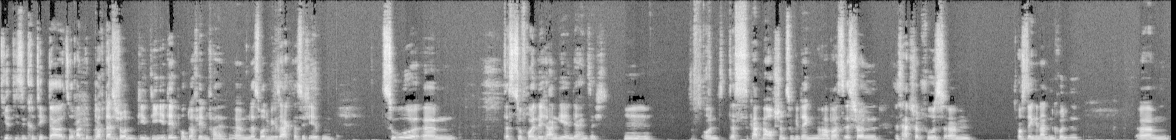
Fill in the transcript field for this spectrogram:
hier diese Kritik da so rangepackt. Doch, das schon. Die, die, den Punkt auf jeden Fall. Ähm, das wurde mir gesagt, dass ich eben zu, ähm, das zu freundlich angehe in der Hinsicht. Hm. Und das gab mir auch schon zu gedenken. Aber es ist schon, es hat schon Fuß ähm, aus den genannten Gründen. Ähm,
